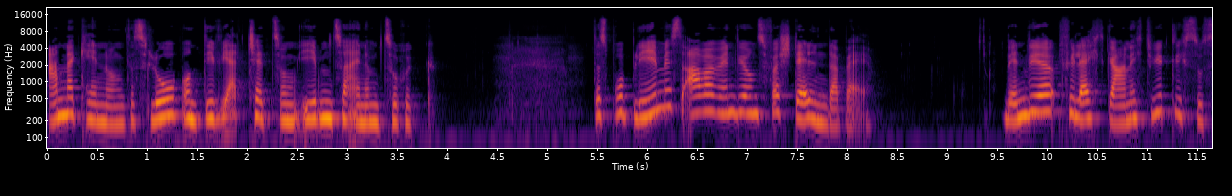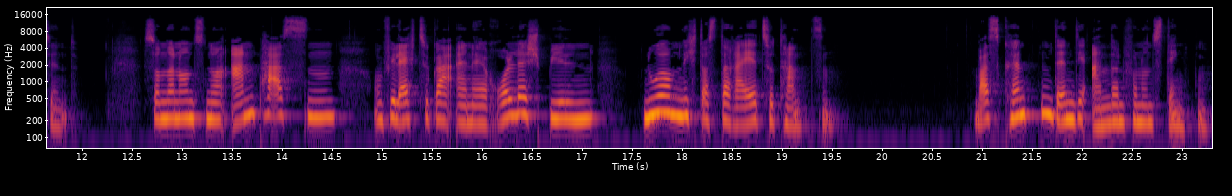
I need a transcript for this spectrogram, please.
Anerkennung, das Lob und die Wertschätzung eben zu einem zurück. Das Problem ist aber, wenn wir uns verstellen dabei. Wenn wir vielleicht gar nicht wirklich so sind, sondern uns nur anpassen und vielleicht sogar eine Rolle spielen, nur um nicht aus der Reihe zu tanzen. Was könnten denn die anderen von uns denken?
